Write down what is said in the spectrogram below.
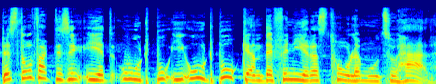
Det står faktiskt i, ett ordbo, i ordboken definieras tålamod så här.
